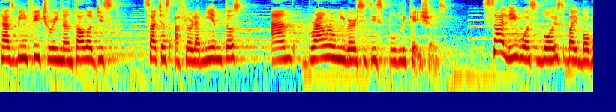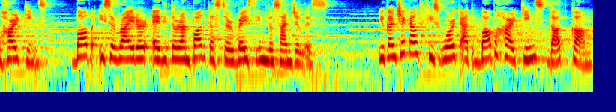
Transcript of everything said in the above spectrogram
has been featured in anthologies such as Afloramientos and Brown University's publications. Sally was voiced by Bob Harkins, Bob is a writer, editor, and podcaster based in Los Angeles. You can check out his work at bobharkins.com.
